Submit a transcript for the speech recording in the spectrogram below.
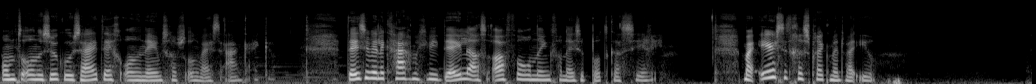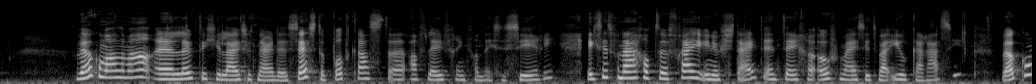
om te onderzoeken hoe zij tegen ondernemerschapsonderwijs aankijken. Deze wil ik graag met jullie delen als afronding van deze podcastserie. Maar eerst het gesprek met Wail. Welkom allemaal en leuk dat je luistert naar de zesde podcastaflevering van deze serie. Ik zit vandaag op de Vrije Universiteit en tegenover mij zit Wail Karasi. Welkom.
